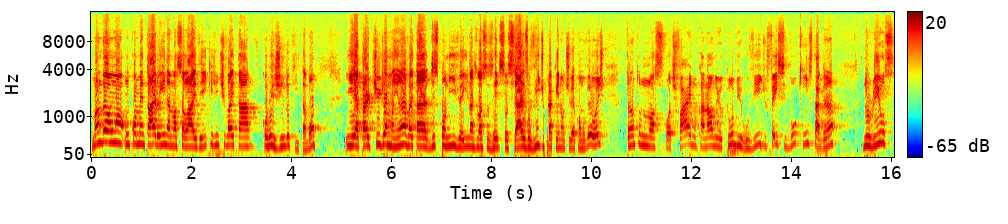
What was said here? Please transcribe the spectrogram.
manda uma, um comentário aí na nossa live aí que a gente vai estar tá corrigindo aqui, tá bom? E a partir de amanhã vai estar tá disponível aí nas nossas redes sociais o vídeo para quem não tiver como ver hoje, tanto no nosso Spotify, no canal no YouTube, o vídeo, Facebook, Instagram, no Reels.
